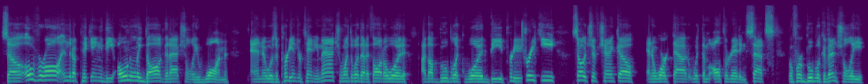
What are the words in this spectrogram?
So overall, ended up picking the only dog that actually won. And it was a pretty entertaining match. It went the way that I thought it would. I thought Bublik would be pretty streaky. So did Shevchenko, and it worked out with them alternating sets before Bublik eventually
